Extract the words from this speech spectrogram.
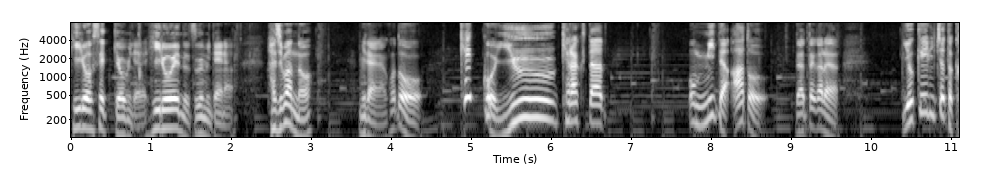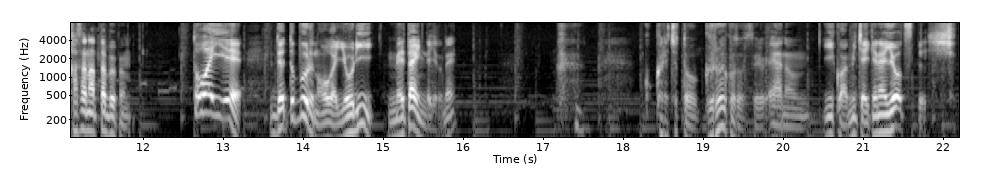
ヒーロー説教みたいなヒーロー演説みたいな始まんのみたいなことを結構言うキャラクターを見た後だったから余計にちょっと重なった部分。とはいえデッドプールの方がよりめたいんだけどね。こっからちょっとグロいことする。あのいい子は見ちゃいけないよっつってシ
